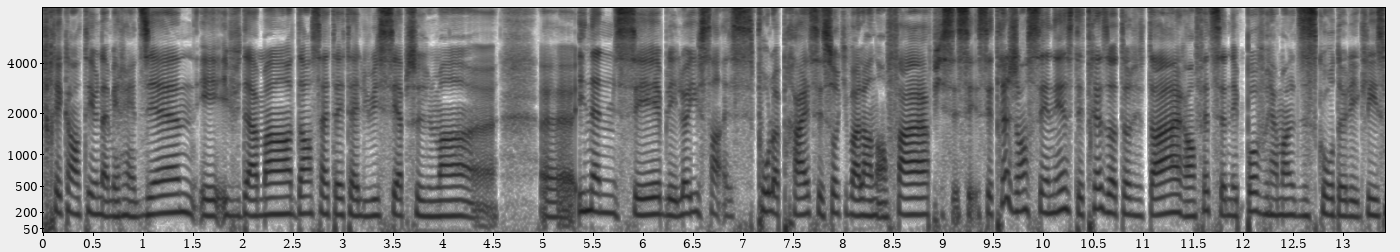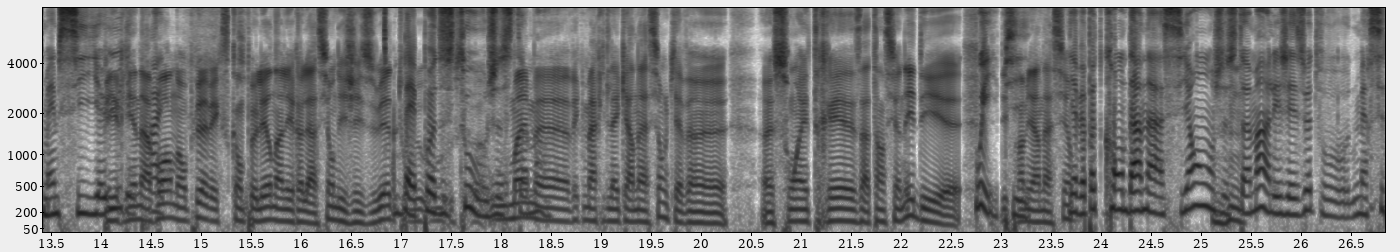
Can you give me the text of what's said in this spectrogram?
fréquenter une Amérindienne et évidemment dans sa tête à lui c'est absolument euh, inadmissible et là il pour le prêtre c'est sûr qu'il va aller en enfer puis c'est très janséniste et très autoritaire. En fait, ce n'est pas vraiment le discours de l'Église, même s'il y a puis eu rien à voir non plus avec ce qu'on peut lire dans les relations des jésuites. Ben, pas du tout, ou, même avec Marie de l'Incarnation qui avait un, un, soin très attentionné des, oui, des Premières Nations. Il n'y avait pas de condamnation, mhm. justement. Les Jésuites, vous, merci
